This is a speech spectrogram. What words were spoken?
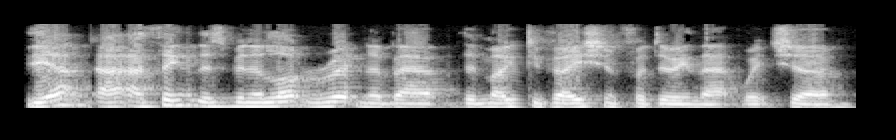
Yeah, I think there's been a lot written about the motivation for doing that, which um,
